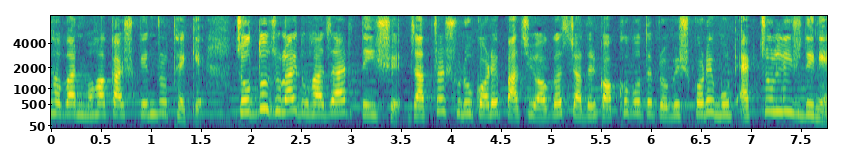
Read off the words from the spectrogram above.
ধাওয়ান মহাকাশ কেন্দ্র থেকে চোদ্দ জুলাই দু হাজার তেইশে যাত্রা শুরু করে পাঁচই অগস্ট, যাদের কক্ষপথে প্রবেশ করে মোট একচল্লিশ দিনে।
